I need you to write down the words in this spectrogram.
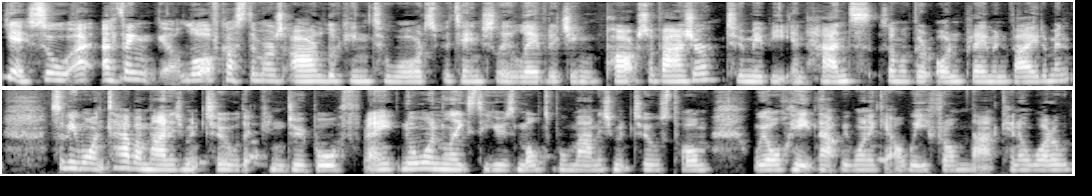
Yeah, so I, I think a lot of customers are looking towards potentially leveraging parts of Azure to maybe enhance some of their on-prem environment. So they want to have a management tool that can do both, right? No one likes to use multiple management tools, Tom. We all hate that. We want to get away from that kind of world.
